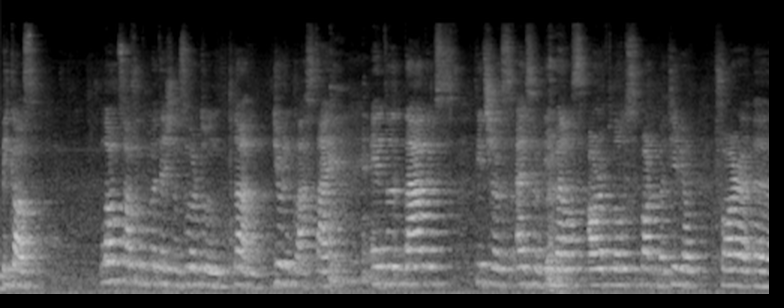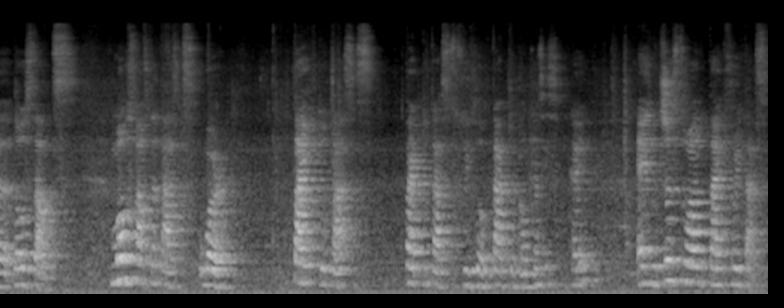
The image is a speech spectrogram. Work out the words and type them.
because lots of implementations were done, during class time and the, the others teachers answered emails or upload support material for uh, those doubts. Most of the tasks were type 2 tasks, type 2 tasks with low type 2 conferences, okay? And just one type 3 task.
